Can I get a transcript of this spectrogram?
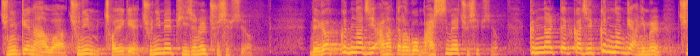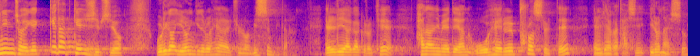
주님께 나와 주님 저에게 주님의 비전을 주십시오. 내가 끝나지 않았다라고 말씀해 주십시오. 끝날 때까지 끝난 게 아님을 주님 저에게 깨닫게 해 주십시오. 우리가 이런 기도를 해야 할 줄로 믿습니다. 엘리야가 그렇게 하나님에 대한 오해를 풀었을 때 엘리야가 다시 일어날 수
